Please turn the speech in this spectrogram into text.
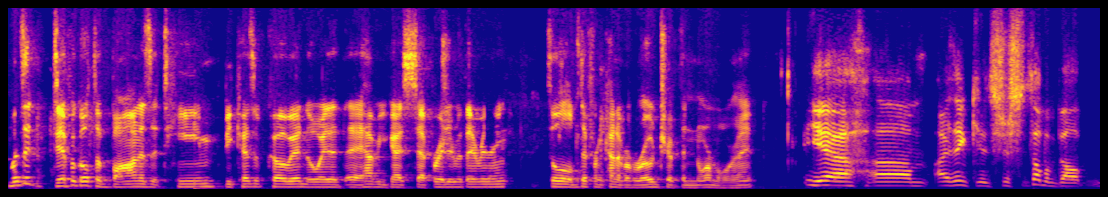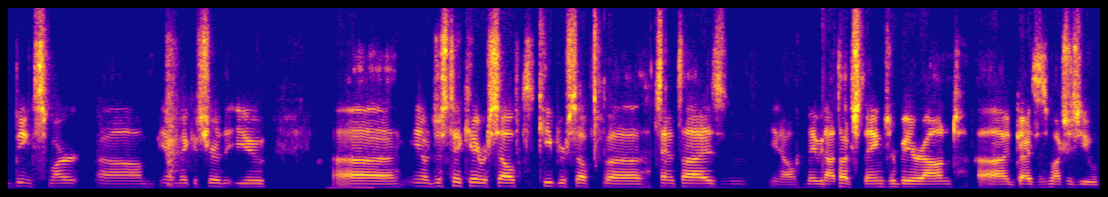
was it difficult to bond as a team because of COVID, the way that they have you guys separated with everything? It's a little different kind of a road trip than normal, right? Yeah, um, I think it's just it's all about being smart. Um, you know, making sure that you, uh, you know, just take care of yourself, keep yourself uh, sanitized, and you know, maybe not touch things or be around uh, guys as much as you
